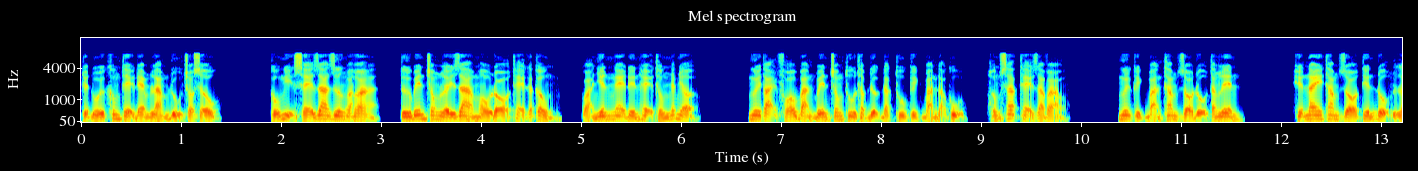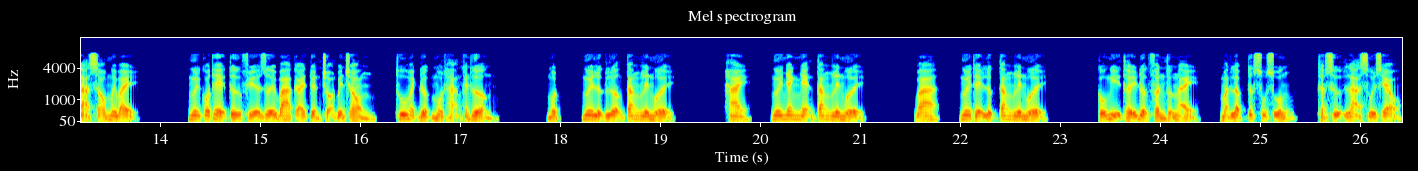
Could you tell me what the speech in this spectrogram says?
tuyệt đối không thể đem làm đủ cho xấu. Cố nghị xé ra dương hoa hoa, từ bên trong lấy ra màu đỏ thẻ các cổng, quả nhiên nghe đến hệ thống nhắc nhở. Ngươi tại phó bản bên trong thu thập được đặc thù kịch bản đạo cụ, hồng sát thẻ ra vào. Ngươi kịch bản thăm dò độ tăng lên. Hiện nay thăm dò tiến độ là sáu mươi bảy ngươi có thể từ phía dưới ba cái tuyển chọn bên trong, thu hoạch được một hạng khen thưởng. Một, ngươi lực lượng tăng lên mười. Hai, ngươi nhanh nhẹn tăng lên mười. Ba, ngươi thể lực tăng lên mười. Cố nghị thấy được phần thưởng này, mặt lập tức sụt xuống, thật sự là xui xẻo.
